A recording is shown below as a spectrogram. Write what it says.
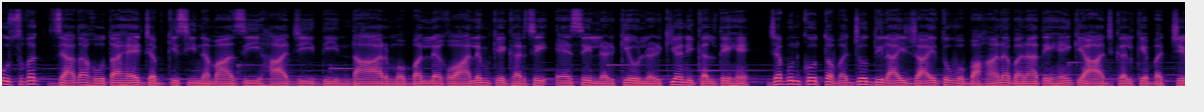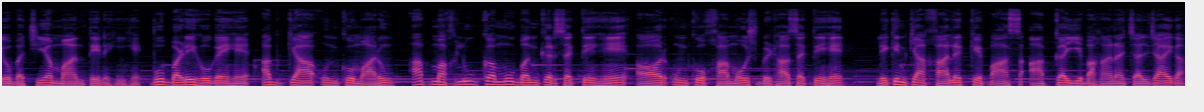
उस वक्त ज़्यादा होता है जब किसी नमाजी, हाजी, दीनदार, मुबल्लग आलम के घर से ऐसे लड़के और लड़कियाँ निकलते हैं। जब उनको तवज्जो दिलाई जाए तो वो बहाना बनाते हैं कि आजकल के बच्चे और बच्चियाँ मानते नहीं हैं। वो बड़े हो गए हैं, अब क्या उनको मारूं? आप मखलूक का मुँह बंद कर सकते हैं और उनको खामोश बिठा सकते हैं। लेकिन क्या खालक के पास आपका ये बहाना चल जाएगा?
